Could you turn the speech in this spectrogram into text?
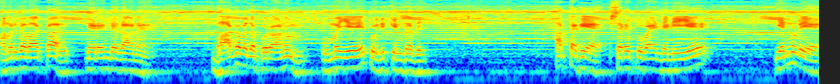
அமிர்தவாக்கால் நிறைந்ததான பாகவத புராணம் உண்மையே துதிக்கின்றது. அத்தகைய சிறப்பு வாய்ந்த நீயே என்னுடைய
